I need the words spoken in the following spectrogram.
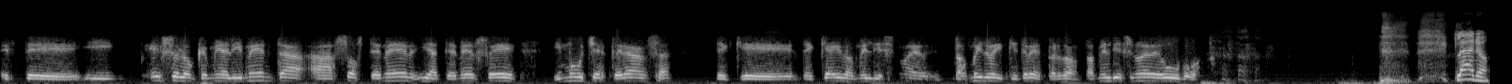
Este y eso es lo que me alimenta a sostener y a tener fe y mucha esperanza de que de que hay 2019, 2023, perdón, 2019 hubo Claro,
